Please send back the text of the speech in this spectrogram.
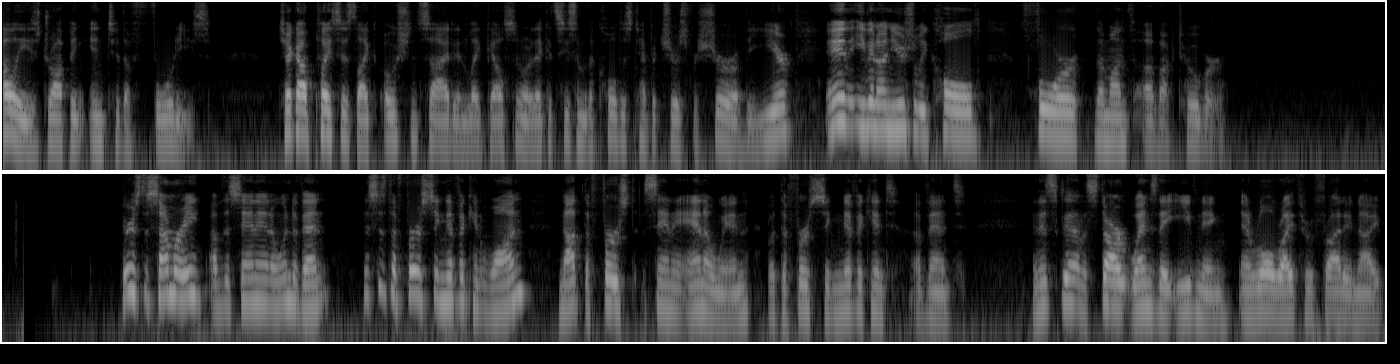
valleys dropping into the 40s. Check out places like Oceanside and Lake Elsinore. They could see some of the coldest temperatures for sure of the year, and even unusually cold for the month of October. Here's the summary of the Santa Ana wind event. This is the first significant one, not the first Santa Ana wind, but the first significant event. And this is going to start Wednesday evening and roll right through Friday night.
